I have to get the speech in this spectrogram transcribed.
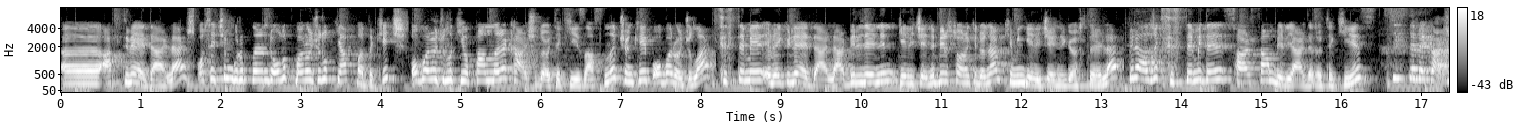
e, aktive ederler. O seçim gruplarında olup baroculuk yapmadık hiç. O baroculuk yapanlara karşı da ötekiyiz aslında. Çünkü hep o barocular sistemi regüle ederler. Birilerinin geleceğini, bir sonraki dönem kimin geleceğini gösterirler. Birazcık sistemi de sarsan bir yerden ötekiyiz. Sisteme karşı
